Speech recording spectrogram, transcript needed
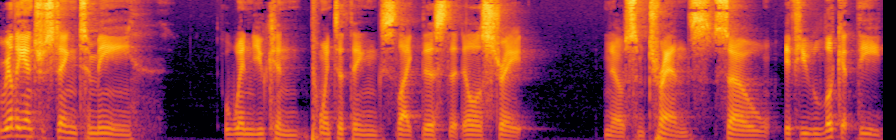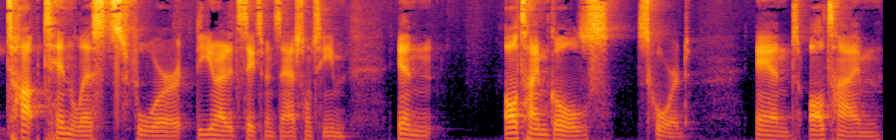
really interesting to me when you can point to things like this that illustrate you know some trends. So if you look at the top 10 lists for the United States men's national team in all-time goals scored and all-time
